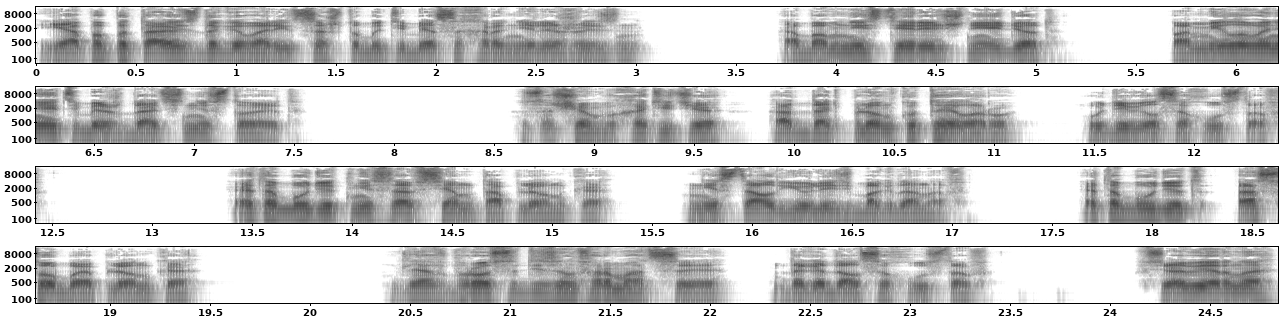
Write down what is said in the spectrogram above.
я попытаюсь договориться, чтобы тебе сохранили жизнь. Об амнистии речь не идет. Помилования тебе ждать не стоит. «Зачем вы хотите отдать пленку Тейлору?» – удивился Хустов. «Это будет не совсем та пленка», – не стал юлить Богданов. «Это будет особая пленка». «Для вброса дезинформации», – догадался Хустов. «Все верно.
